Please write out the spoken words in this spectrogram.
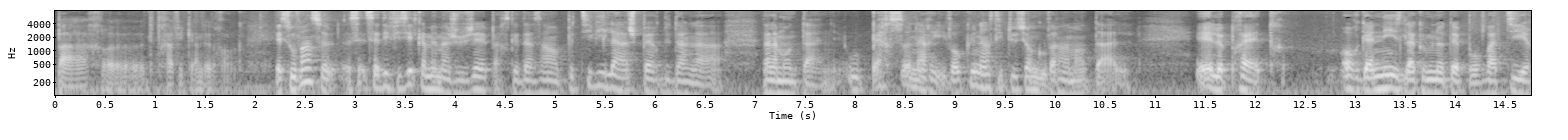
par des trafiquants de drogue. Et souvent, c'est difficile quand même à juger parce que dans un petit village perdu dans la, dans la montagne, où personne n'arrive, aucune institution gouvernementale, et le prêtre organise la communauté pour bâtir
